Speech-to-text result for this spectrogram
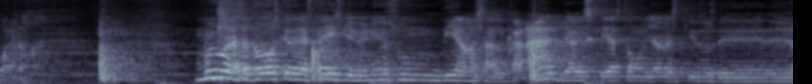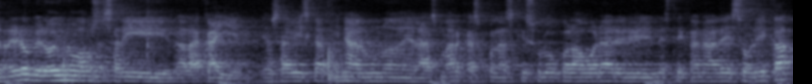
Bueno, muy buenas a todos, ¿qué tal estáis? Bienvenidos un día más al canal. Ya veis que ya estamos ya vestidos de, de, guerrero, pero hoy no vamos a salir a la calle. Ya sabéis que al final una de las marcas con las que suelo colaborar en este canal es Oreca,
